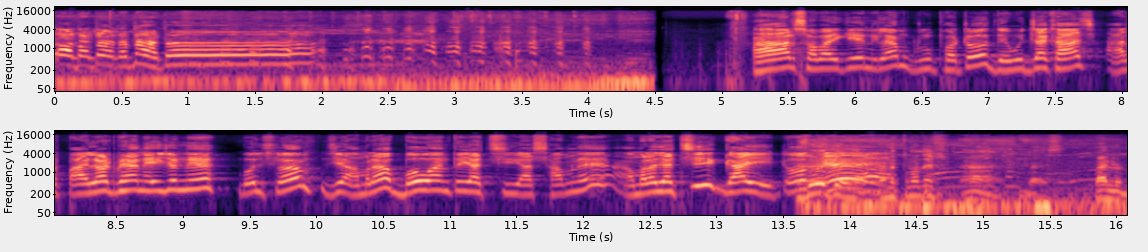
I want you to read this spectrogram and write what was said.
tata tata tata আর সবাইকে নিলাম গ্রুপ ফটো দেবুজ্জা কাজ আর পাইলট ভ্যান এই জন্যে বলছিলাম যে আমরা বউ আনতে যাচ্ছি আর সামনে আমরা যাচ্ছি গাইড ওকে তোমাদের হ্যাঁ ব্যাস pilot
